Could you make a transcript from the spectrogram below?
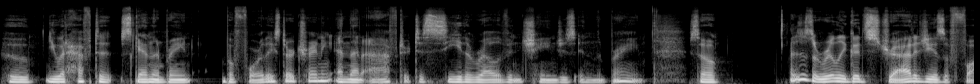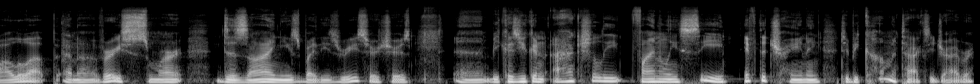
who you would have to scan their brain before they start training and then after to see the relevant changes in the brain. So, this is a really good strategy as a follow up and a very smart design used by these researchers uh, because you can actually finally see if the training to become a taxi driver,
